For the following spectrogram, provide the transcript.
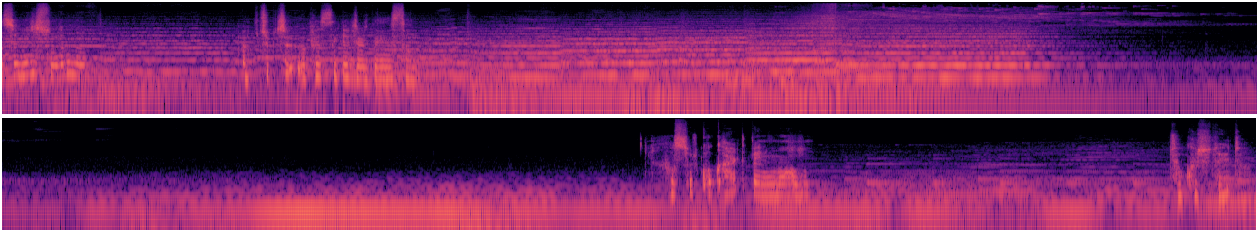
Hatırlıyorsun değil mi? Öptükçe öpesi gelirdi insan. Huzur kokardı benim oğlum. Çok usluydu.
